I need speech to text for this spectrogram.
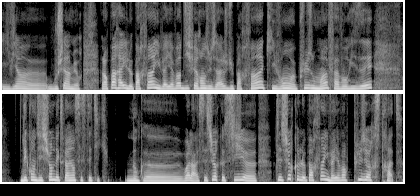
il vient euh, boucher un mur. Alors pareil, le parfum, il va y avoir différents usages du parfum qui vont euh, plus ou moins favoriser les conditions de l'expérience esthétique. Donc euh, voilà, c'est sûr que si euh, c'est sûr que le parfum, il va y avoir plusieurs strates.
